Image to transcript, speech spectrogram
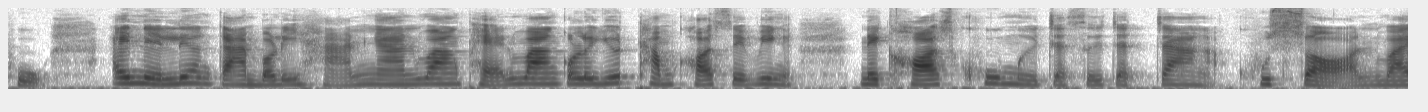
ถูก ไอ้ในเรื่องการบริหารงานวางแผนวางกลยุทธ์ทำคอสเซฟิงในคอสคู่มือจะซื้อจัดจ้างอะครูสอนไว้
